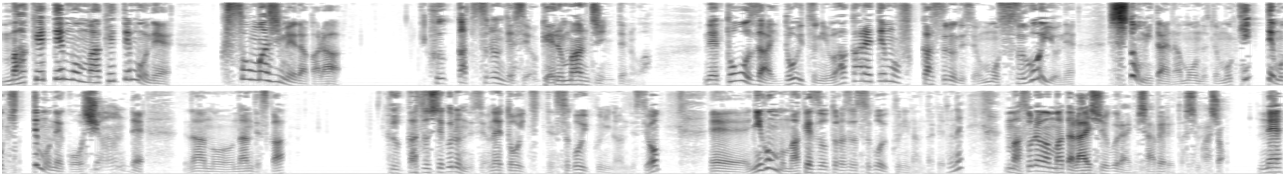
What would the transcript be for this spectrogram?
負けても負けてもね、クソ真面目だから、復活するんですよ、ゲルマン人ってのは。ね、東西、ドイツに分かれても復活するんですよ。もうすごいよね。使徒みたいなもんですよ。もう切っても切ってもね、こう、シューンって、あの、何ですか？復活してくるんですよね。ドイツってすごい国なんですよ。えー、日本も負けず劣らずすごい国なんだけどね。まあ、それはまた来週ぐらいに喋るとしましょう。ね。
